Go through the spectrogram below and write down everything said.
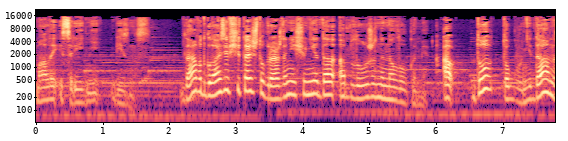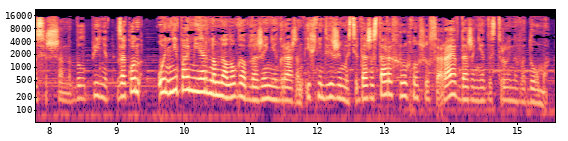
малый и средний бизнес. Да, вот Глазев считает, что граждане еще не обложены налогами. А до того, недавно совершенно, был принят закон о непомерном налогообложении граждан, их недвижимости, даже старых рухнувших сараев, даже недостроенного дома –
